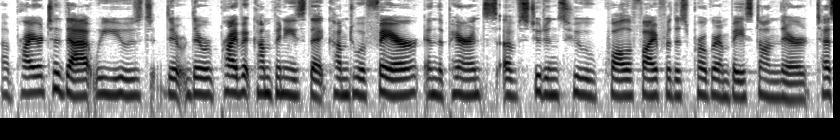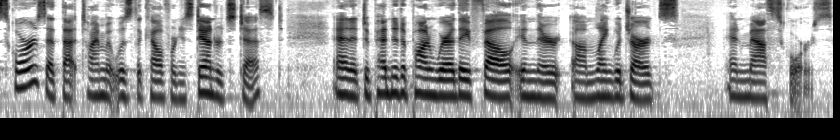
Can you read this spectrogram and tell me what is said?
uh, prior to that, we used there. There were private companies that come to a fair, and the parents of students who qualify for this program based on their test scores. At that time, it was the California Standards Test, and it depended upon where they fell in their um, language arts and math scores.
